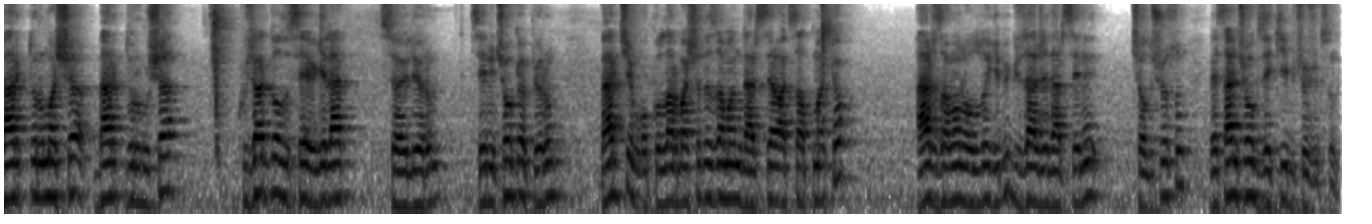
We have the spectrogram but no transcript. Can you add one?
Berk Durmuş'a, Berk Durmuş'a kucak dolu sevgiler söylüyorum. Seni çok öpüyorum. Berk'cim okullar başladığı zaman dersleri aksatmak yok. Her zaman olduğu gibi güzelce derslerini çalışıyorsun ve sen çok zeki bir çocuksun.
